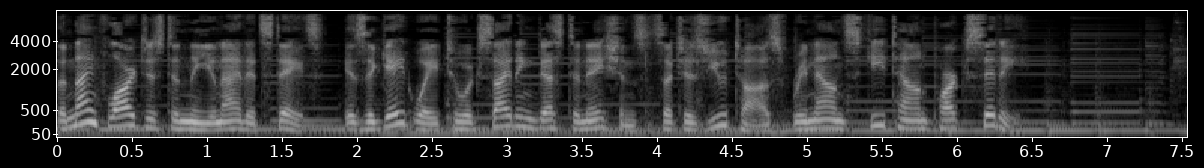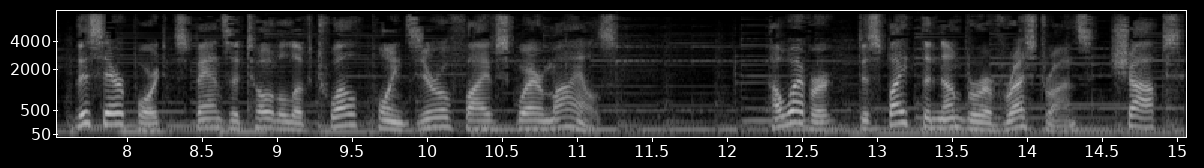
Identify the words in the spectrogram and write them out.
The ninth largest in the United States, is a gateway to exciting destinations such as Utah's renowned ski town Park City. This airport spans a total of 12.05 square miles. However, despite the number of restaurants, shops,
